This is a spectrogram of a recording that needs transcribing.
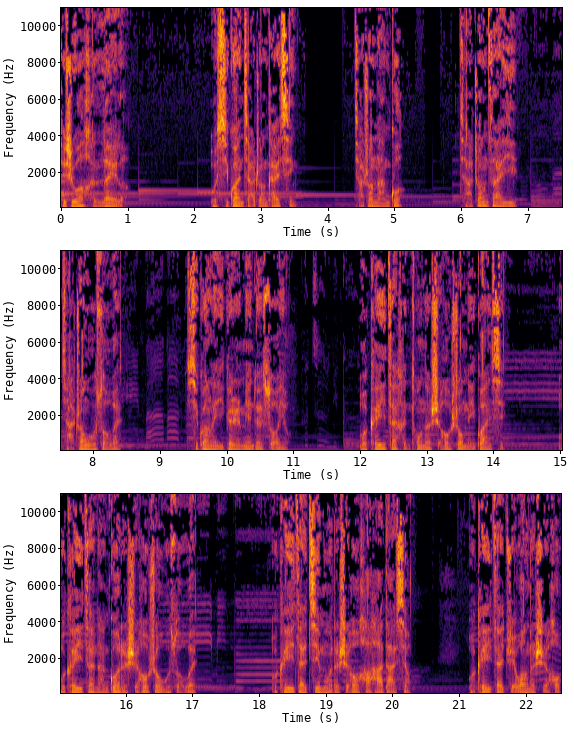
其实我很累了，我习惯假装开心，假装难过，假装在意，假装无所谓，习惯了一个人面对所有。我可以在很痛的时候说没关系，我可以在难过的时候说无所谓，我可以在寂寞的时候哈哈大笑，我可以在绝望的时候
